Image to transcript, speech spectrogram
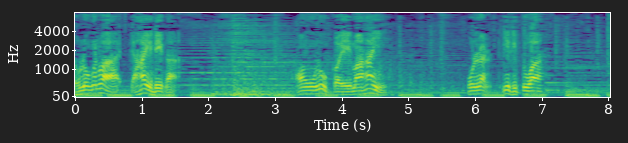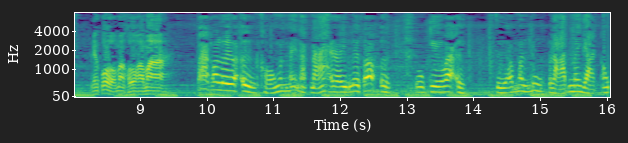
ตกลงกันว่าจะให้เด็กอะเอาลูกไก่มาให้คนละยี่สิบตัว แล้วก็มาขอขมา ป้าก็เลยว่าเออ ของมันไม่หนักหนาอะไรเลยก็เออ โอเคว่า เออ เสือมันลูกหลานไม่อยากเอา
